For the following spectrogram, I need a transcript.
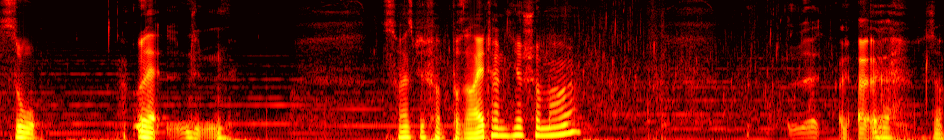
So. Äh, das heißt, wir verbreitern hier schon mal. So.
